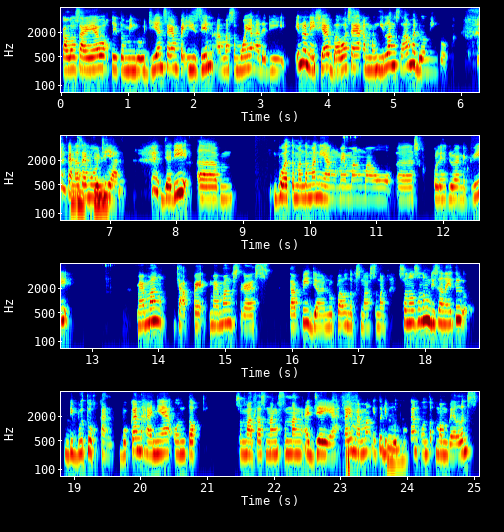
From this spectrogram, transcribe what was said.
kalau saya waktu itu minggu ujian saya sampai izin sama semua yang ada di Indonesia bahwa saya akan menghilang selama dua minggu karena okay. saya mau ujian jadi um, buat teman-teman yang memang mau uh, kuliah di luar negeri, memang capek, memang stres, tapi jangan lupa untuk senang-senang. Senang-senang di sana itu dibutuhkan, bukan hanya untuk semata senang-senang aja ya, tapi memang itu hmm. dibutuhkan hmm. untuk membalance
